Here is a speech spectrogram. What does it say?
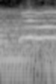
scorga la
